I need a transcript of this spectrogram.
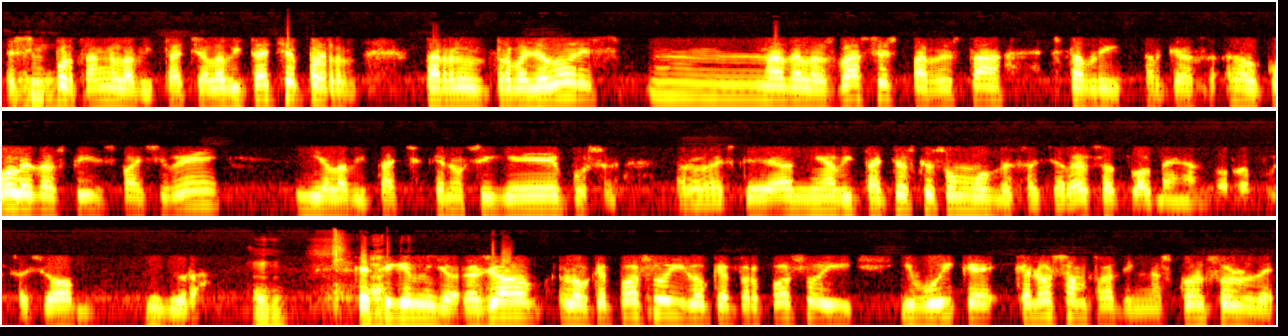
És Mhm. important l'habitatge. L'habitatge per, per el treballador és una de les bases per estar establir, perquè el col·le dels fills vagi bé i l'habitatge, que no sigui... Pues, però és que n'hi ha habitatges que són molt desexerats actualment a Andorra. Pues això millora Uh -huh. que Ah. siguin millores. Jo el que poso i el que proposo i, i vull que, que no s'enfadin els cònsols de,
